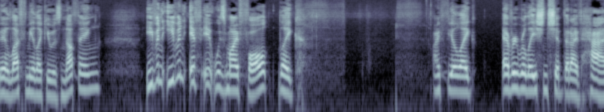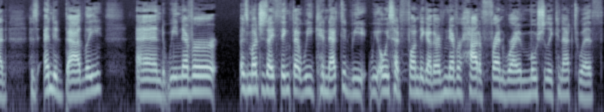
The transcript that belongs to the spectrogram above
They left me like it was nothing. Even even if it was my fault, like I feel like every relationship that I've had has ended badly and we never as much as I think that we connected, we we always had fun together. I've never had a friend where I emotionally connect with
